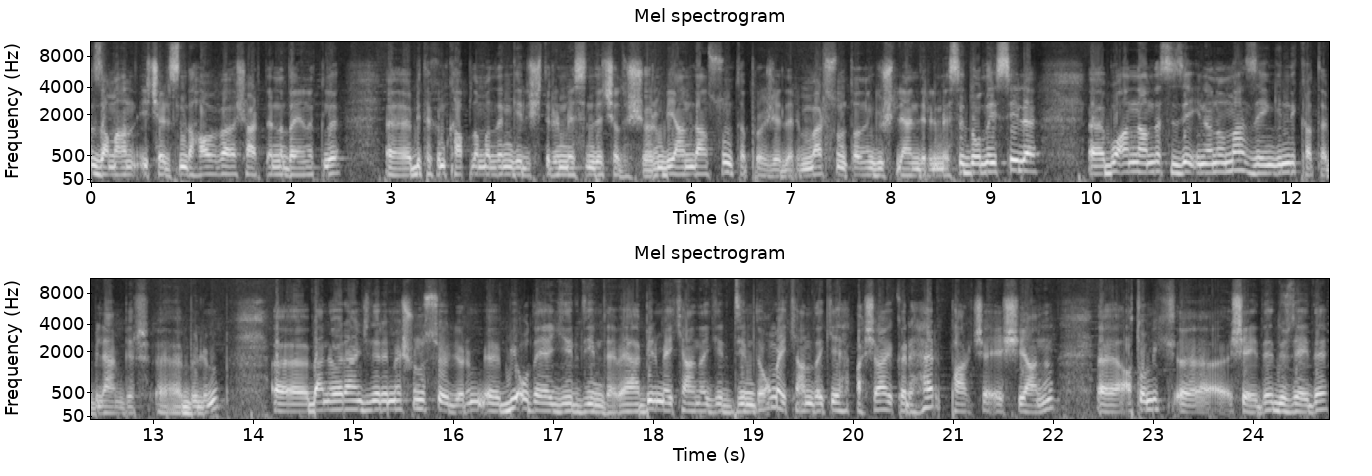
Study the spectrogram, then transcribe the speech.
zaman içerisinde hava şartlarına dayanıklı e, bir takım kaplamaların geliştirilmesinde çalışıyorum. Bir yandan sunta projelerim var. Sunta'nın güçlendirilmesi. Dolayısıyla e, bu anlamda size inanılmaz zenginlik katabilen bir e, bölüm. E, ben öğrencilerime şunu söylüyorum. E, bir odaya girdiğimde veya bir mekana girdiğimde o mekandaki aşağı yukarı her parça eşyanın e, atomik e, şeyde, düzeyde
